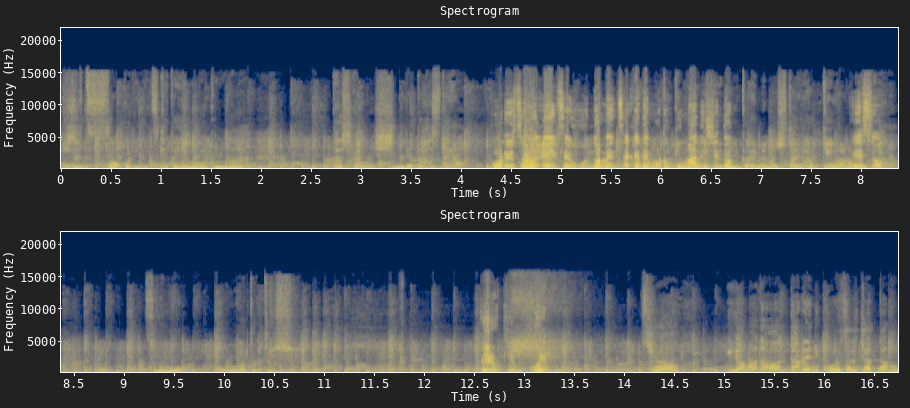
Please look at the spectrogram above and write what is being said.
技術倉庫で見つけた山田君は確かに死んでたはずだよ。Por eso el segundo mensaje de その時 Monokuma に diciendo 2回目の死体発見が残った Eso それも物語ってるし ¿Pero quién fue? じゃあ山田は誰に殺されちゃったの？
